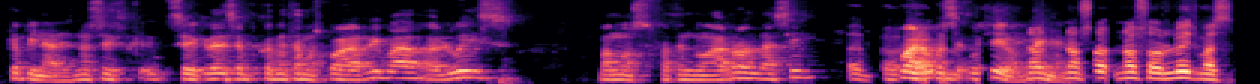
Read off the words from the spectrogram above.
Que opinades? Non sei se credes comenzamos por arriba, a Luis, vamos facendo unha rolda así. Eh, eh bueno, pois, pues, tío, no, veña. Non so, no sos Luis, mas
